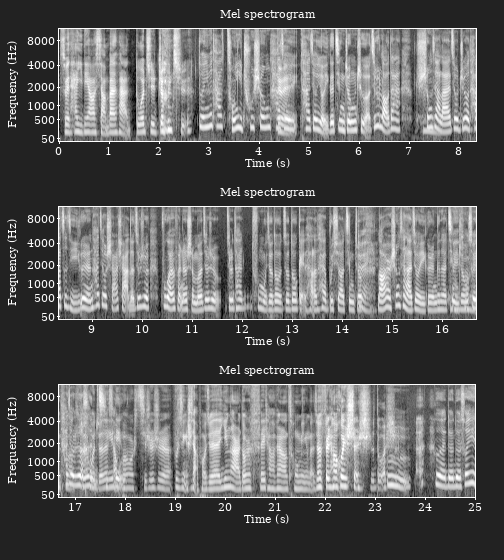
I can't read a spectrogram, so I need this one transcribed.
所以他一定要想办法多去争取。对，因为他从一出生他就他就有一个竞争者，就是老大生下来就只有他自己一个人，他就傻傻的，就是不管反正什么，就是就是他父母就都就都给他了，他也不需要竞争。老二生下来就有一个人跟他竞争，所以他就是很所以我觉得小朋友其实是不仅是小朋友，我觉得婴儿都是非常非常聪明的，就非常会审时度势。嗯。对对对，所以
